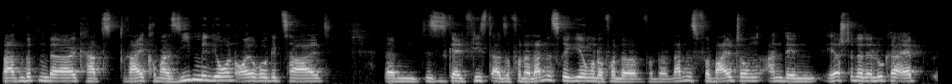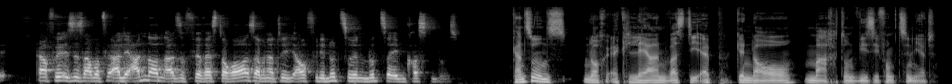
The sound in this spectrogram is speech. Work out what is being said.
Baden-Württemberg hat 3,7 Millionen Euro gezahlt. Ähm, dieses Geld fließt also von der Landesregierung oder von der, von der Landesverwaltung an den Hersteller der Luca-App. Dafür ist es aber für alle anderen, also für Restaurants, aber natürlich auch für die Nutzerinnen und Nutzer eben kostenlos. Kannst du uns noch erklären, was die App genau macht und wie sie funktioniert?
